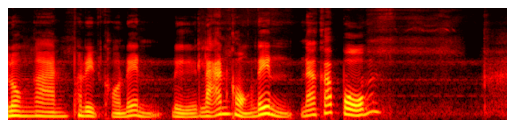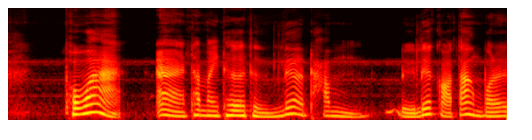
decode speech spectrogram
โรงงานผลิตของเล่นหรือร้านของเล่นนะครับผม เพราะว่า อ่าทำไมเธอถึงเลือกทำหรือเลือกก่อตั้งบริ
